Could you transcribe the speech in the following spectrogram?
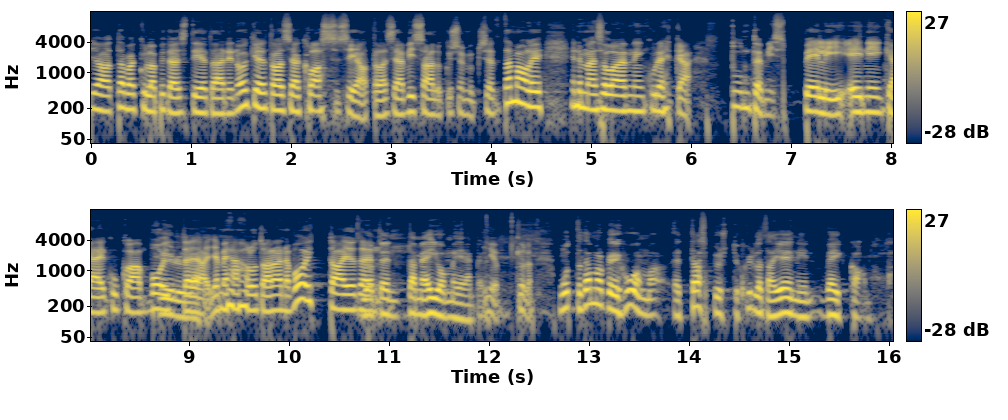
ja tämä kyllä pitäisi tietää, niin oikein tällaisia klassisia tällaisia visailukysymyksiä. Tämä oli enemmän sellainen niin kuin ehkä tuntemispeli, ei niinkään kukaan voittaja. Kyllä. Ja mehän halutaan aina voittaa, joten... Joten tämä ei ole meidän peli. Joo, kyllä. Mutta tämä oikein huomaa, että tässä pystyy kyllä tai ei niin veikkaamalla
